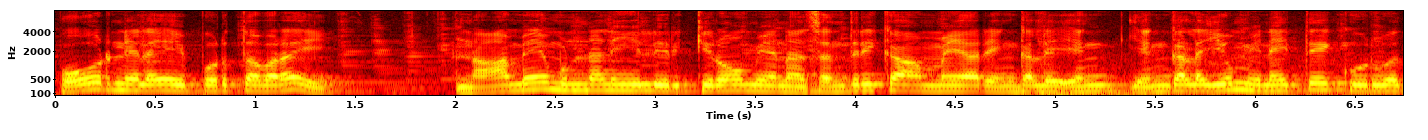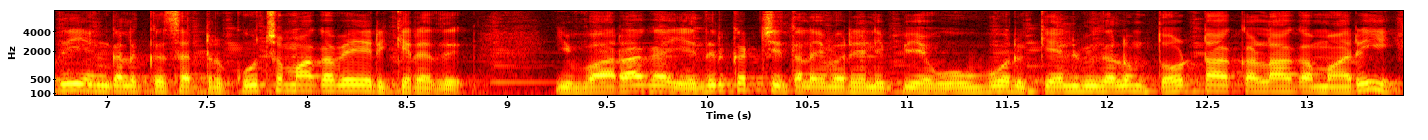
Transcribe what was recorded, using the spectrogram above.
போர் நிலையை பொறுத்தவரை நாமே முன்னணியில் இருக்கிறோம் என சந்திரிகா அம்மையார் எங்களை எங் எங்களையும் இணைத்தே கூறுவது எங்களுக்கு சற்று கூச்சமாகவே இருக்கிறது. இவ்வாறாக எதிர்க்கட்சி தலைவர் எழுப்பிய ஒவ்வொரு கேள்விகளும் தோட்டாக்களாக மாறி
